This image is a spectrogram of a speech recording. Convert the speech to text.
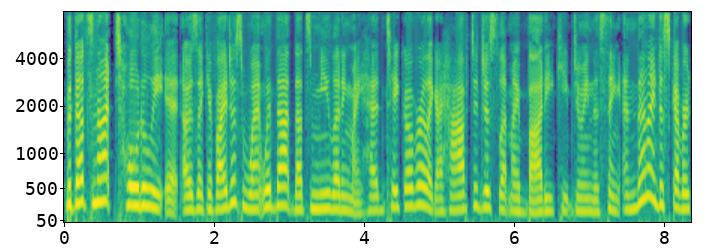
but that's not totally it. I was like, if I just went with that, that's me letting my head take over. Like I have to just let my body keep doing this thing. And then I discovered,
